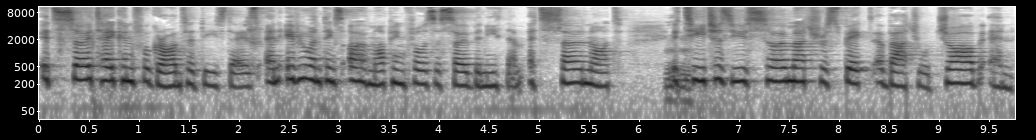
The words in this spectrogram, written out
It's so taken for granted these days. And everyone thinks, oh, mopping floors are so beneath them. It's so not. It teaches you so much respect about your job and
